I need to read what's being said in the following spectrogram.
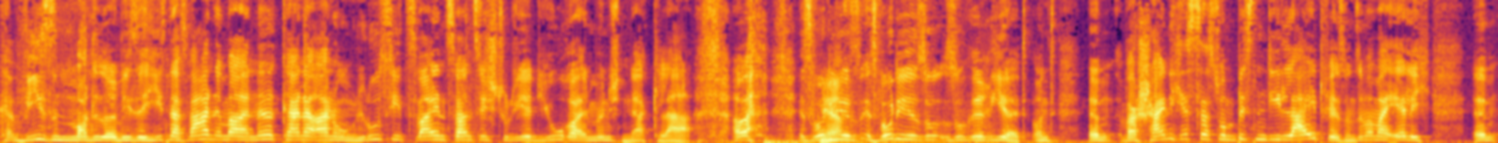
Wiesenmodel oder wie sie hießen. Das waren immer, ne, keine Ahnung, Lucy 22 studiert Jura in München, na klar. Aber es wurde, Ja. dir, es wurde dir so suggeriert. Und ähm, wahrscheinlich ist das so ein bisschen die Light-Version. Sind wir mal ehrlich, ähm,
